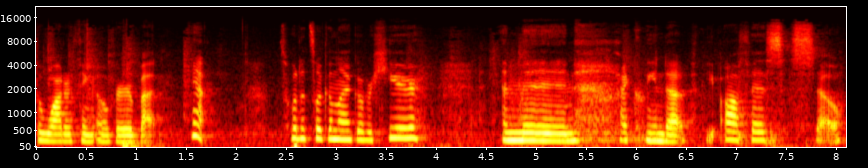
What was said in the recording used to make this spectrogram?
the water thing over. But what it's looking like over here. And then I cleaned up the office, so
